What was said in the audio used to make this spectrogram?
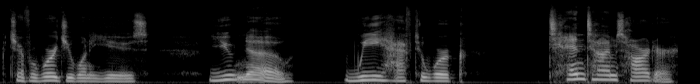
whichever word you want to use, you know we have to work 10 times harder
